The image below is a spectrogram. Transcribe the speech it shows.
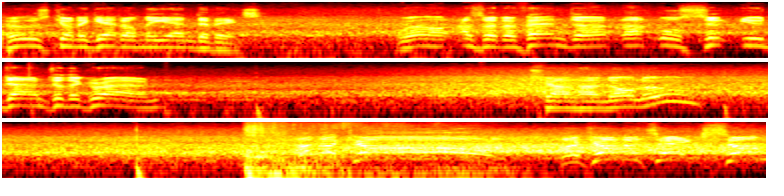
Who's going to get on the end of it? Well, as a defender, that will sit you down to the ground. Çalhanoğlu. And a goal! They're going to take some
